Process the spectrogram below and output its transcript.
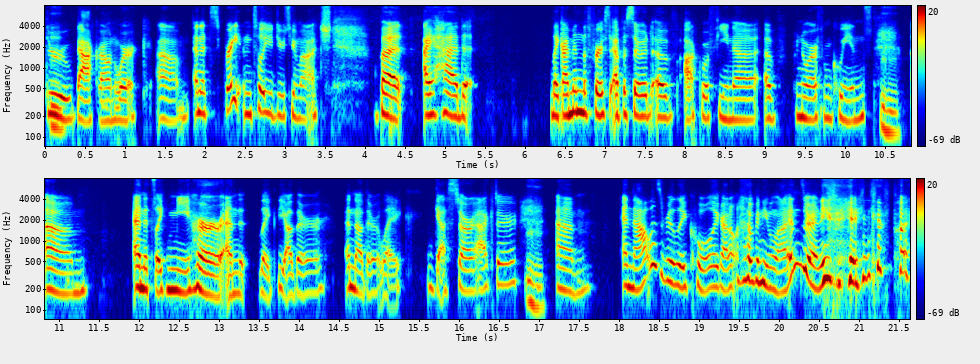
through background work, um, and it's great until you do too much. But I had like I'm in the first episode of Awkwafina of Nora from Queens, Mhm. um, and it's like me, her, and like the other another like guest star actor. Mhm. Um, and that was really cool. Like I don't have any lines or anything, but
